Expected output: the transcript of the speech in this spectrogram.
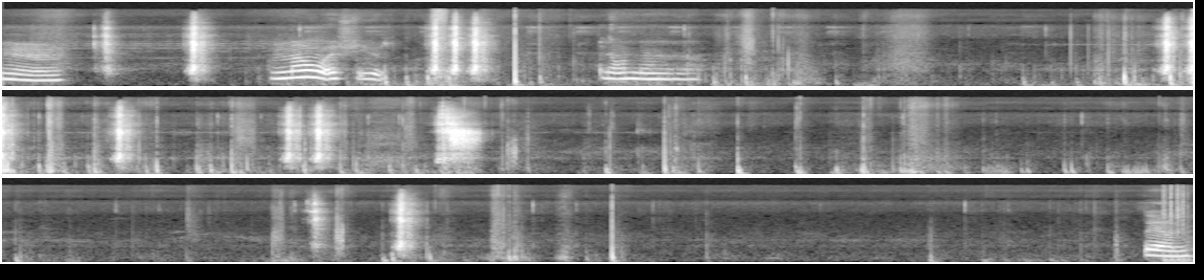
Hmm. No issues. No, no, no. Boom.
